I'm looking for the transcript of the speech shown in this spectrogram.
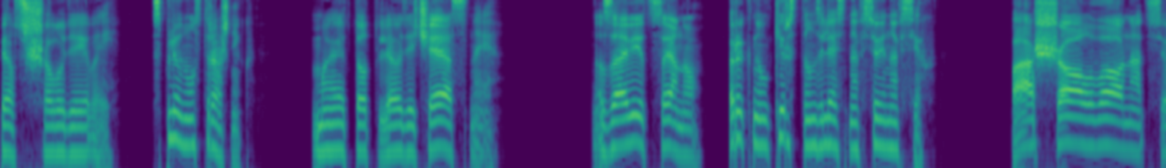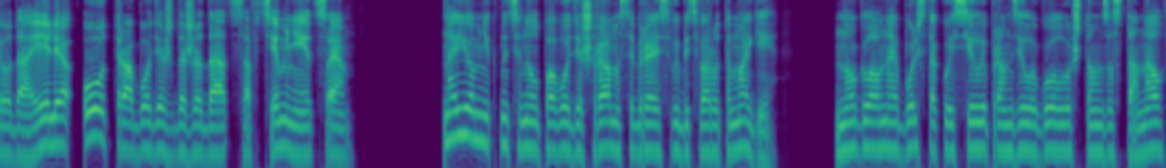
пес Шелудеевой», — сплюнул стражник. «Мы тут люди честные». «Назови цену», — рыкнул Кирстен, злясь на все и на всех. «Пошел вон отсюда, или утро будешь дожидаться в темнице». Наемник натянул поводья шрама, собираясь выбить ворота магии. Но главная боль с такой силой пронзила голову, что он застонал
